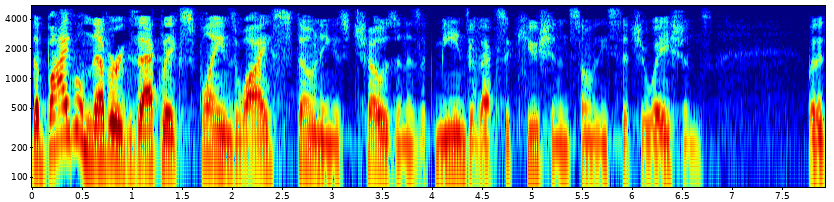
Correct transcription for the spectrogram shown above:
The Bible never exactly explains why stoning is chosen as a means of execution in some of these situations, but it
